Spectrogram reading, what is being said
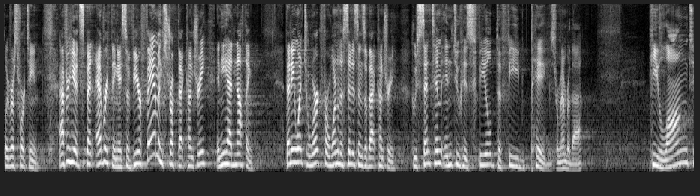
Look verse 14. After he had spent everything, a severe famine struck that country, and he had nothing. Then he went to work for one of the citizens of that country who sent him into his field to feed pigs. Remember that? He longed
